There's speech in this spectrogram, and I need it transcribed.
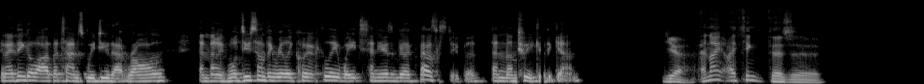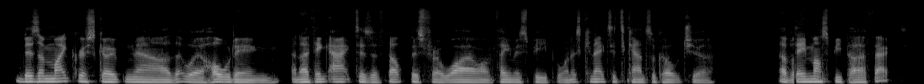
and I think a lot of times we do that wrong and then like, we'll do something really quickly wait 10 years and be like that was stupid and then tweak it again Yeah. And I, I think there's a there's a microscope now that we're holding, and I think actors have felt this for a while on famous people, and it's connected to cancel culture of they must be perfect.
